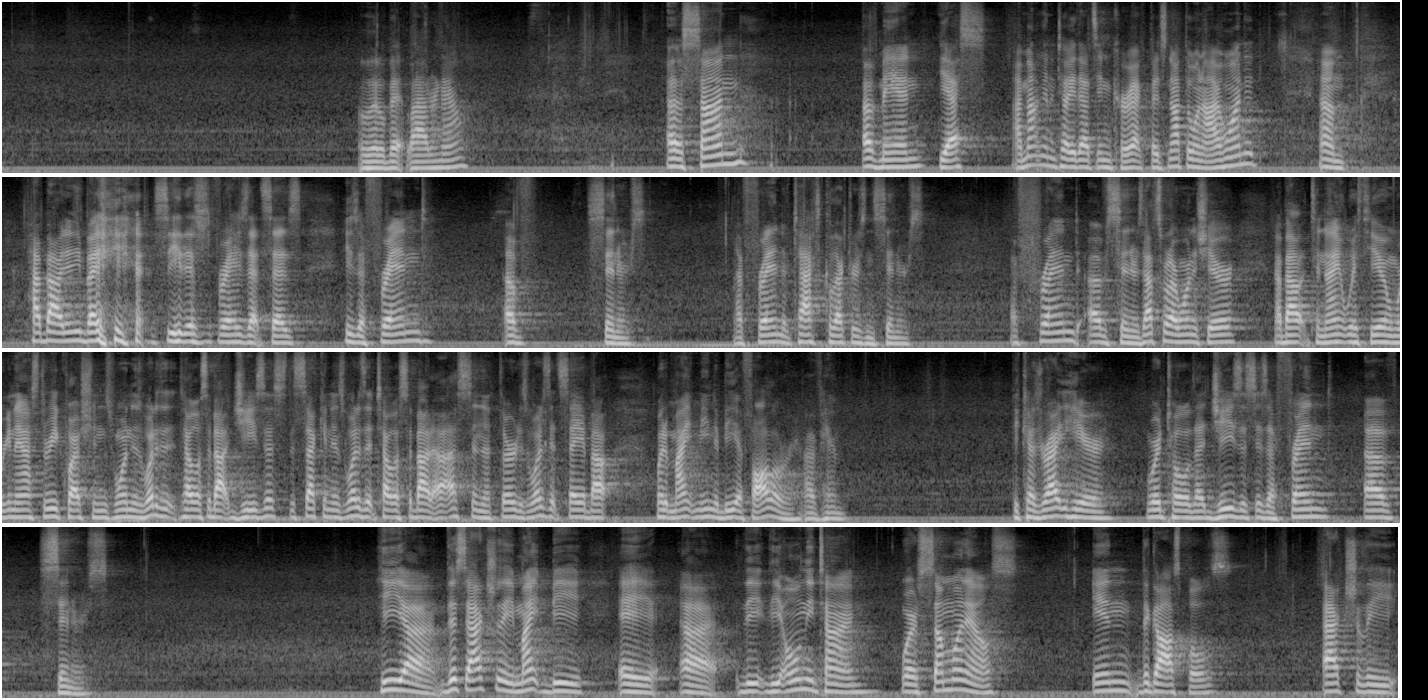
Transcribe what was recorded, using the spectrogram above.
A little bit louder now. A son of man, yes. I'm not going to tell you that's incorrect, but it's not the one I wanted. Um, how about anybody see this phrase that says he's a friend of sinners? A friend of tax collectors and sinners. A friend of sinners. That's what I want to share about tonight with you. And we're going to ask three questions. One is, what does it tell us about Jesus? The second is, what does it tell us about us? And the third is, what does it say about what it might mean to be a follower of Him? Because right here, we're told that Jesus is a friend of sinners. He, uh, this actually might be a, uh, the, the only time where someone else in the Gospels actually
